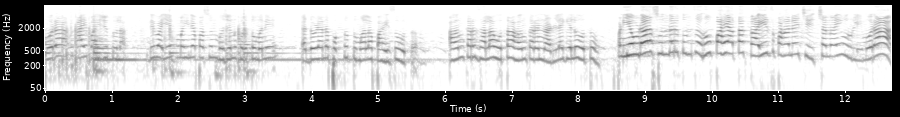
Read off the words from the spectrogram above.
मोरा काय पाहिजे तुला? देवा एक महिन्यापासून भजन करतो म्हणे. या डोळ्यानं फक्त तुम्हाला पाहायचं होतं. अहंकार झाला होता अहंकार नाडल्या गेलो होतो. पण एवढं सुंदर तुमचं रूप आहे आता काहीच पाहण्याची इच्छा नाही उरली. मोरा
